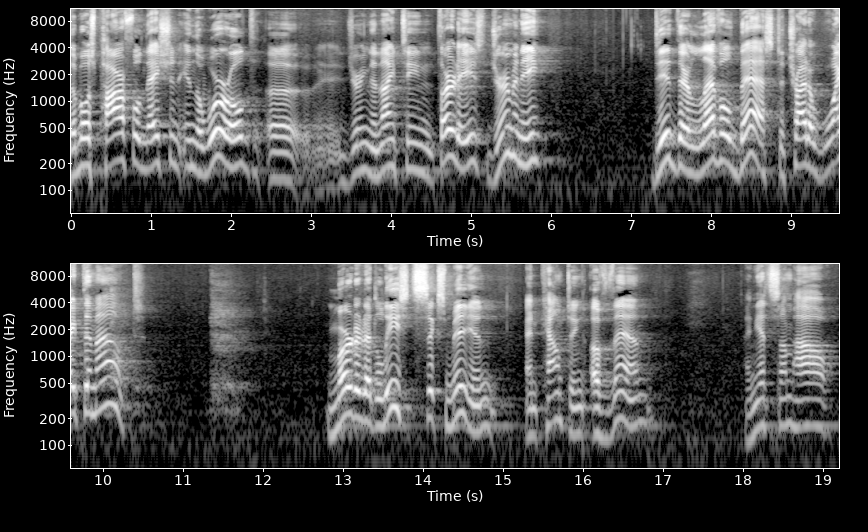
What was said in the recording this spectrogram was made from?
the most powerful nation in the world uh, during the 1930s, Germany, did their level best to try to wipe them out. Murdered at least six million and counting of them, and yet somehow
